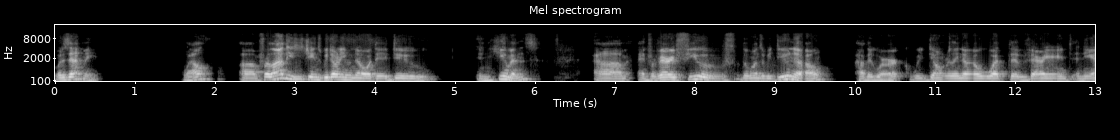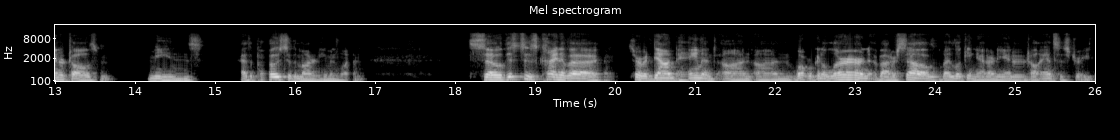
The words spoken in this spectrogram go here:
What does that mean? Well, um, for a lot of these genes, we don't even know what they do in humans. Um, and for very few of the ones that we do know how they work, we don't really know what the variant in Neanderthals means as opposed to the modern human one. So this is kind of a sort of a down payment on, on what we're going to learn about ourselves by looking at our Neanderthal ancestry.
